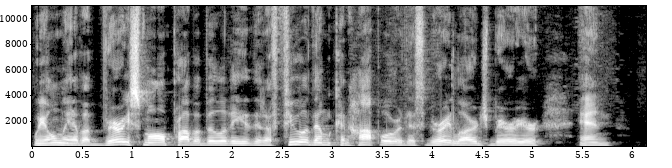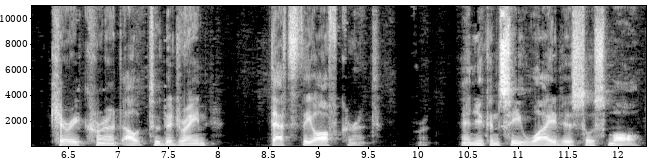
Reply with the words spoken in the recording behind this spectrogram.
We only have a very small probability that a few of them can hop over this very large barrier and carry current out to the drain. That's the off current. And you can see why it is so small,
